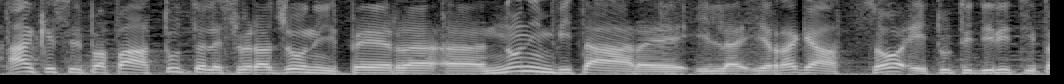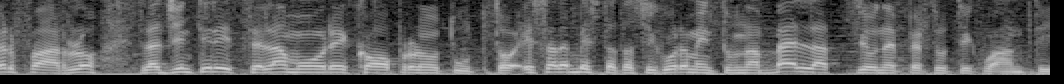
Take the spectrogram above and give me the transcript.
anche se il papà ha tutte le sue ragioni per eh, non invitare il, il ragazzo e tutti i diritti per farlo, la gentilezza e l'amore coprono tutto e sarebbe stata sicuramente una bella azione per tutti quanti,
